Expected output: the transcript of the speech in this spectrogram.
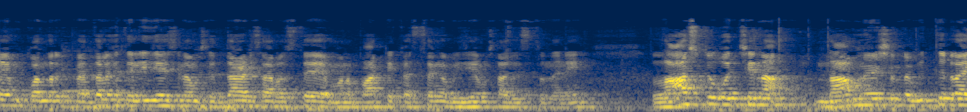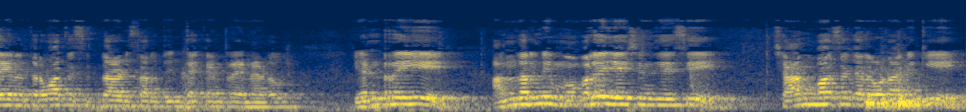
మేము కొందరికి పెద్దలకు తెలియజేసినాం సిద్ధార్థ సార్ వస్తే మన పార్టీ ఖచ్చితంగా విజయం సాధిస్తుందని. లాస్ట్ వచ్చిన నామినేషన్ విత్డ్రా అయిన తర్వాత సిద్ధార్థ సార్ దీంట్లోకి ఎంటర్ అయినాడు. ఎంటర్ అయ్యి అందరినీ మొబలైజేషన్ చేసి చాంద్ గెలవడానికి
